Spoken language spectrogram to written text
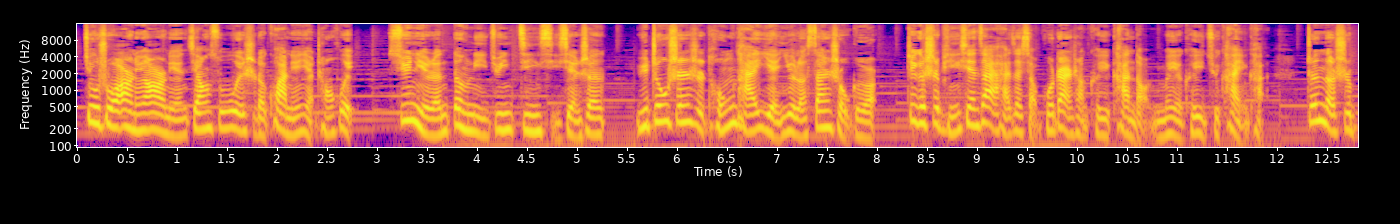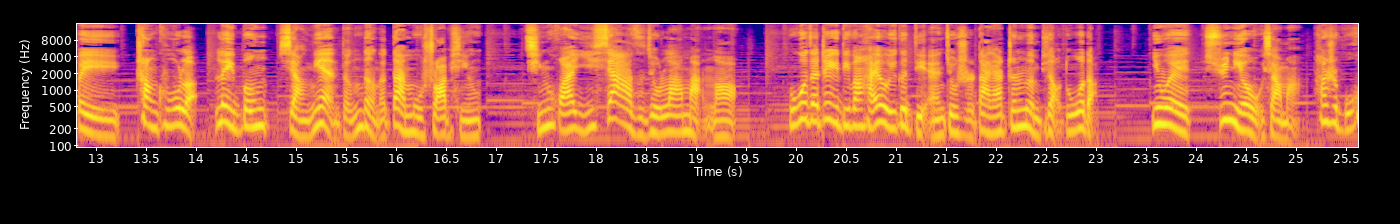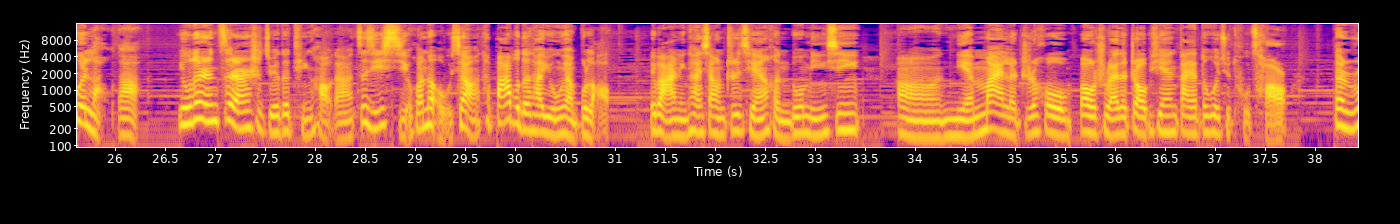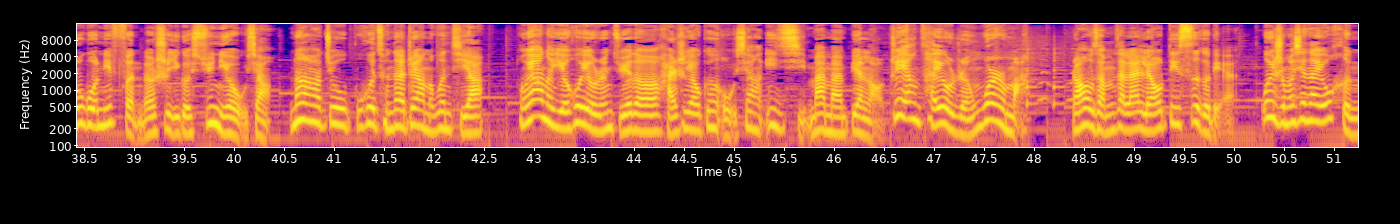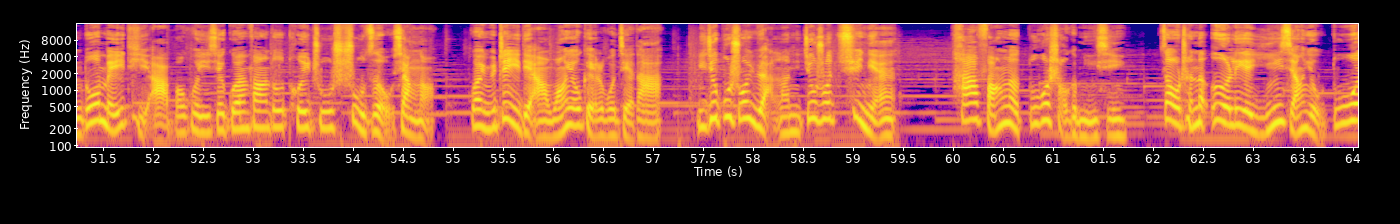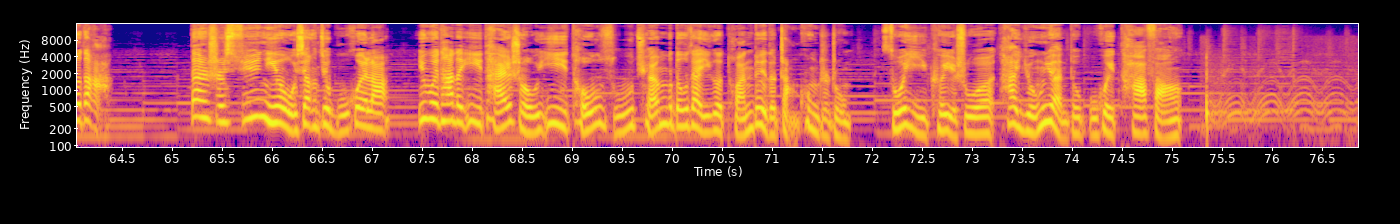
就说二零二二年江苏卫视的跨年演唱会，虚拟人邓丽君惊喜现身，与周深是同台演绎了三首歌。这个视频现在还在小破站上可以看到，你们也可以去看一看。真的是被唱哭了、泪崩、想念等等的弹幕刷屏，情怀一下子就拉满了。不过在这个地方还有一个点，就是大家争论比较多的，因为虚拟偶像嘛，他是不会老的。有的人自然是觉得挺好的，自己喜欢的偶像，他巴不得他永远不老，对吧？你看像之前很多明星，嗯，年迈了之后爆出来的照片，大家都会去吐槽。但如果你粉的是一个虚拟偶像，那就不会存在这样的问题啊。同样的，也会有人觉得还是要跟偶像一起慢慢变老，这样才有人味儿嘛。然后咱们再来聊第四个点，为什么现在有很多媒体啊，包括一些官方都推出数字偶像呢？关于这一点啊，网友给了我解答。你就不说远了，你就说去年，塌房了多少个明星，造成的恶劣影响有多大？但是虚拟偶像就不会了。因为他的一抬手一投足全部都在一个团队的掌控之中，所以可以说他永远都不会塌房。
